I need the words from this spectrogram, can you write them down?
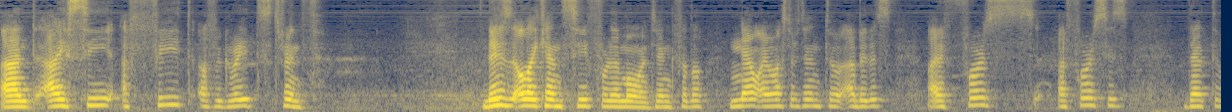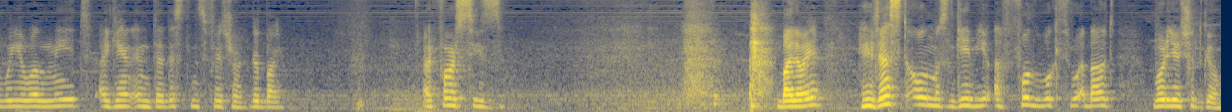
And I see a feat of great strength. This is all I can see for the moment, young fellow. Now I must return to Abydos. I force I forces that we will meet again in the distant future. Goodbye. I foresees By the way, he just almost gave you a full walkthrough about where you should go.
